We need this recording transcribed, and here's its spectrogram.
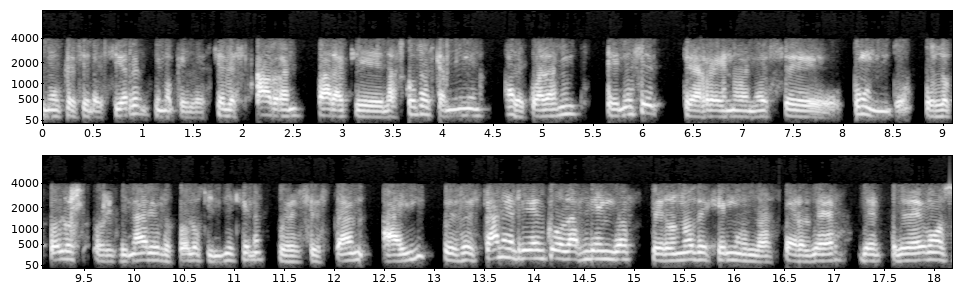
no que se les cierren, sino que les, se les abran para que las cosas caminen adecuadamente. En ese terreno, en ese punto, pues los pueblos originarios, los pueblos indígenas, pues están ahí, pues están en riesgo las lenguas, pero no dejémoslas perder, debemos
